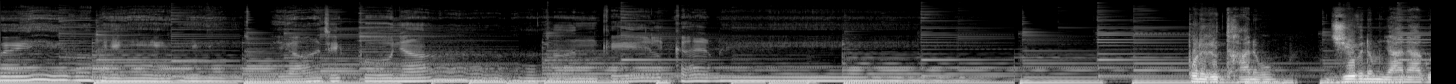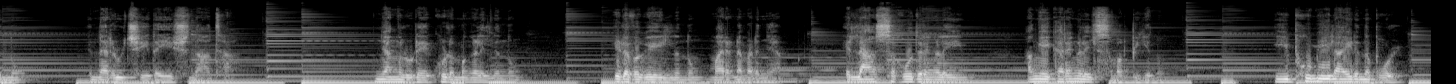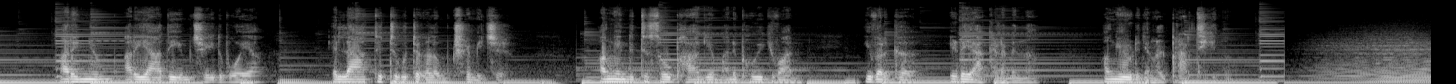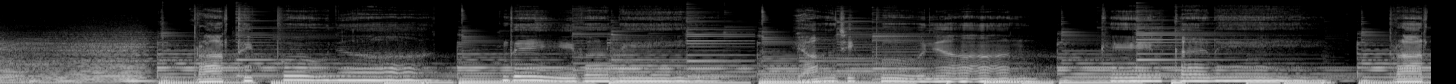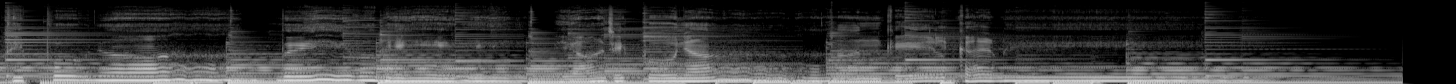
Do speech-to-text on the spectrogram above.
ദൈവമേ യാചിപ്പു ഞാൻ കേൾക്കണേ. പുനരുത്ഥാനവും ജീവനും ഞാനാകുന്നു എന്നരുൾ ചെയ്ത യേശുനാഥ ഞങ്ങളുടെ കുടുംബങ്ങളിൽ നിന്നും ഇടവകയിൽ നിന്നും മരണമടഞ്ഞ എല്ലാ സഹോദരങ്ങളെയും അങ്ങേ കരങ്ങളിൽ സമർപ്പിക്കുന്നു. ഈ ഭൂമിയിലായിരുന്നപ്പോൾ അറിഞ്ഞും അറിയാതെയും ചെയ്തു പോയ എല്ലാ തെറ്റുകുറ്റങ്ങളും ക്ഷമിച്ച് അങ്ങേ നിത്യ സൗഭാഗ്യം അനുഭവിക്കുവാൻ ഇവർക്ക് ഇടയാക്കണമെന്ന് അങ്ങയോട് ഞങ്ങൾ പ്രാർത്ഥിക്കുന്നു. പ്രാർത്ഥിപ്പൂ ഞാൻ ഞാൻ കേൾക്കണേ. പ്രാർത്ഥിപ്പൂ ഞാൻ ദൈവമേ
